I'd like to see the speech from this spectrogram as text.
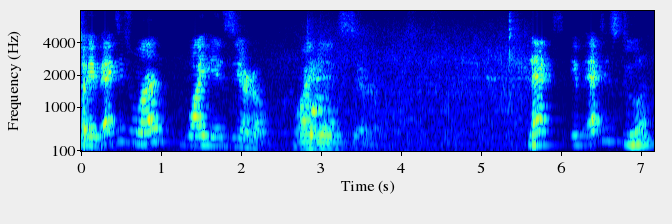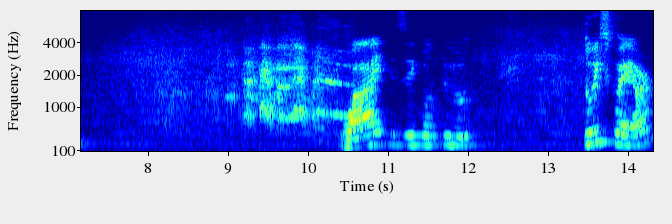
So if x is 1, y is 0. y is 0. Next, if x is 2, y is equal to 2 square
